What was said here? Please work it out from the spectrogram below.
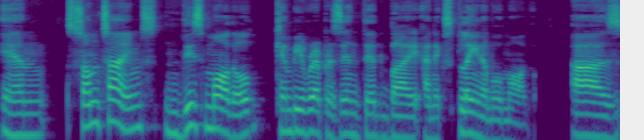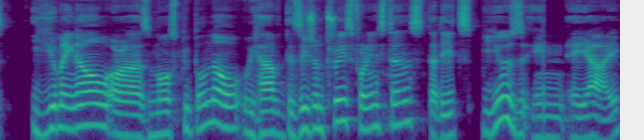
And sometimes this model can be represented by an explainable model. As you may know, or as most people know, we have decision trees, for instance, that it's used in AI,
